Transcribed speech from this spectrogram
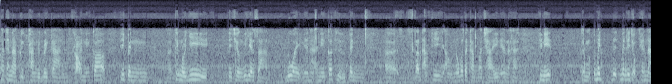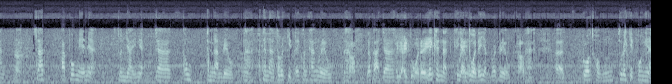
พัฒนาผลิตภัณฑ์หรือบริการครับอันี้ก็ที่เป็นเอ่อเทคโนโลยีในเชิงวิทยาศาสตร์ด้วยเนี่ยนะอันนี้ก็ถือเป็นสตาร์ทอัพที่เอานวัตกรรมมาใช้เนี่ยนะคะทีนี้แต่มันก็ไม่ได้ไม่ได้จบแค่นั้นอ่าสตาร์ทอัพพวกนี้เนี่ยส่วนใหญ่เนี่ยจะต้อง ทำงานเร็วนะคะพัฒนาธุรกิจได้ค่อนข้างเร็วนะคะครับแล้วก็อาจจะขยายตัวได้ได้ขนาดขยายตัวได้อย่างรวดเร็วครับ นะคะโกรธของธุรกิจพวกเนี้ย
